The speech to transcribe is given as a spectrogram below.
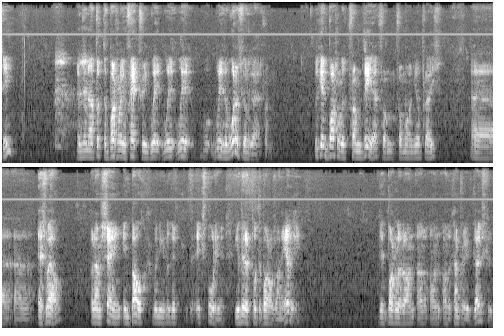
See? And then I put the bottling factory where where where where the water's going to go out from. We can bottle it from there, from, from on your place, uh, uh, as well. But I'm saying in bulk, when you look at exporting it, you better put the bottles on the other. Then bottle it on, on, on, on the country it goes to.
